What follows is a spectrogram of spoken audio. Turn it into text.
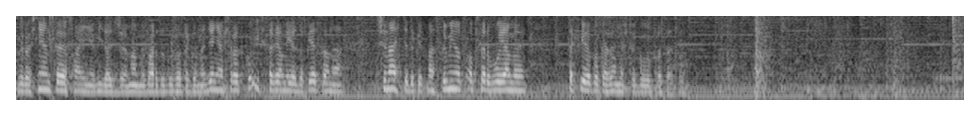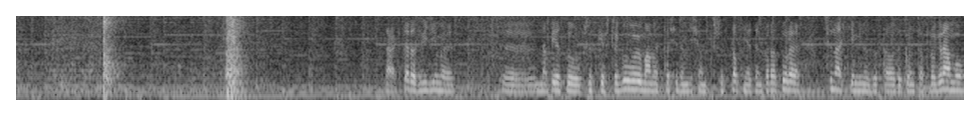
wyrośnięte. Fajnie widać, że mamy bardzo dużo tego nadzienia w środku i wstawiamy je do pieca na 13 do 15 minut. Obserwujemy. Za chwilę pokażemy szczegóły procesu. Tak, teraz widzimy y, na piecu wszystkie szczegóły. Mamy 173 stopnie temperaturę. 13 minut zostało do końca programu.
